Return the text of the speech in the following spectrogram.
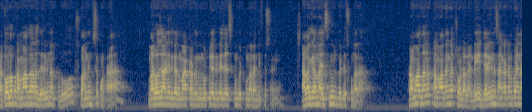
గతంలో ప్రమాదాలు జరిగినప్పుడు స్పందించకుండా మా రోజా అనేది కదా మాట్లాడుతుంది నోట్లో ఎరిటేజ్ ఐస్ క్రీమ్ పెట్టుకున్నారని చెప్పేసి అని. అలాగే ఏమైనా ఐస్ క్రీమ్లు పెట్టేసుకున్నారా? ప్రమాదాన్ని ప్రమాదంగా చూడాలండి. జరిగిన సంఘటన పైన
